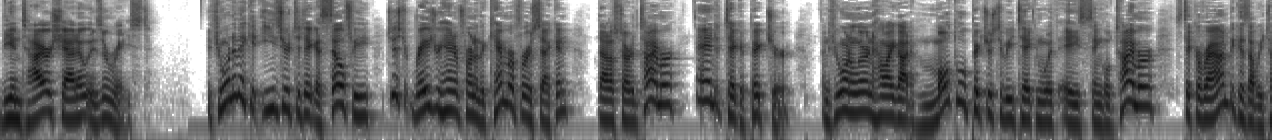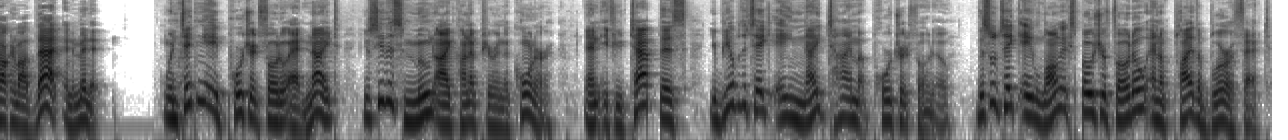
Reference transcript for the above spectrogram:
the entire shadow is erased. If you want to make it easier to take a selfie, just raise your hand in front of the camera for a second, that'll start a timer, and take a picture. And if you want to learn how I got multiple pictures to be taken with a single timer, stick around because I'll be talking about that in a minute. When taking a portrait photo at night, you'll see this moon icon appear in the corner. And if you tap this, you'll be able to take a nighttime portrait photo. This will take a long exposure photo and apply the blur effect.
